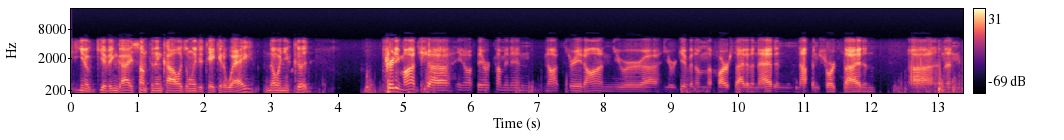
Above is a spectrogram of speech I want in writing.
you know, giving guys something in college only to take it away, knowing you could? Pretty much, uh, you know, if they were coming in not straight on, you were uh, you were giving them the far side of the net and nothing short side, and uh, and then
